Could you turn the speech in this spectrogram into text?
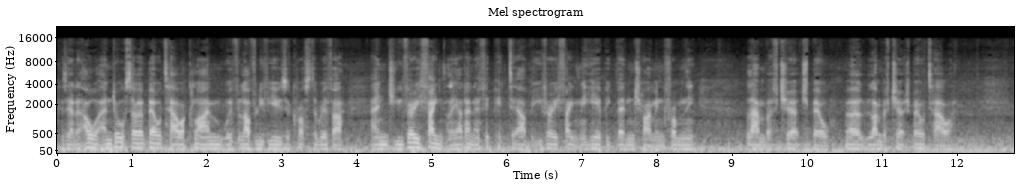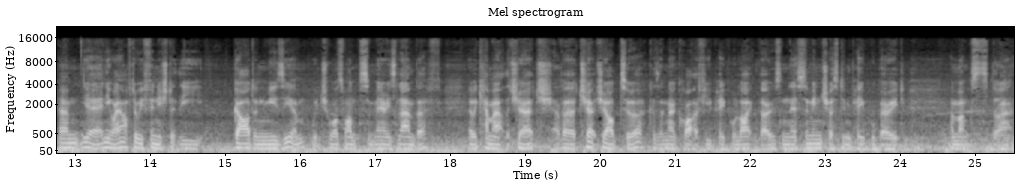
because had a, oh and also a bell tower climb with lovely views across the river. And you very faintly I don't know if it picked it up but you very faintly hear Big Ben chiming from the Lambeth Church bell uh, Lambeth Church bell tower. Um, yeah anyway after we finished at the Garden Museum which was once St Mary's Lambeth and we come out of the church have a churchyard tour because I know quite a few people like those and there's some interesting people buried amongst the,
